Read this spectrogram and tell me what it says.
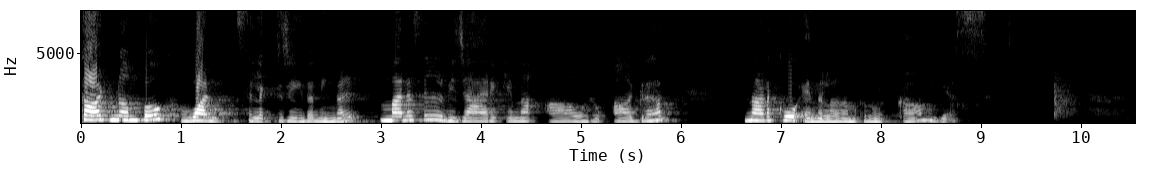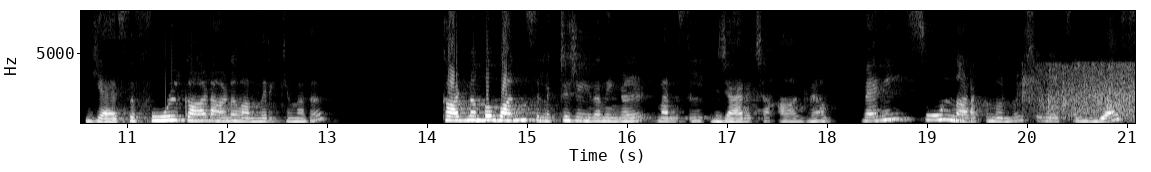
കാർഡ് നമ്പർ വൺ സെലക്ട് ചെയ്ത നിങ്ങൾ മനസ്സിൽ വിചാരിക്കുന്ന ആ ഒരു ആഗ്രഹം നടക്കോ എന്നുള്ളത് നമുക്ക് നോക്കാം. യെസ് യെസ് ഫുൾ ആണ് വന്നിരിക്കുന്നത്. കാർഡ് നമ്പർ വൺ സെലക്ട് ചെയ്ത നിങ്ങൾ മനസ്സിൽ വിചാരിച്ച ആഗ്രഹം വെരി സൂൺ നടക്കുന്നുണ്ട്. സോ ഇറ്റ്സ് എ യെസ്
